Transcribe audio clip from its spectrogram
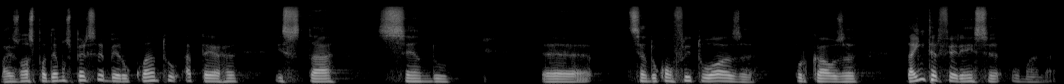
mas nós podemos perceber o quanto a Terra está sendo, é, sendo conflituosa por causa da interferência humana.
